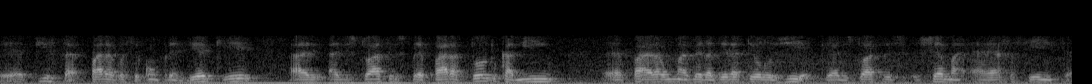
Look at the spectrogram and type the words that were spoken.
é, pista para você compreender que Aristóteles prepara todo o caminho é, para uma verdadeira teologia, que Aristóteles chama essa ciência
